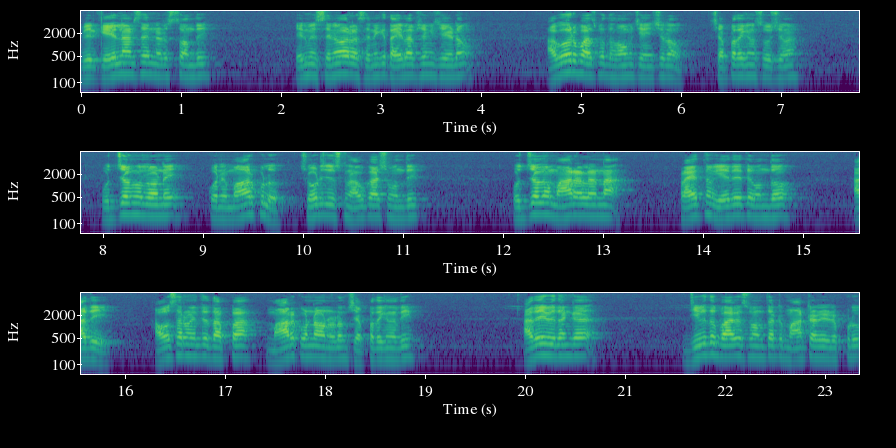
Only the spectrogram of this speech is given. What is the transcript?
వీరికి ఏలినాటి శని నడుస్తుంది? ఎనిమిది శనివారాలు శనికి తైలాభిషేకం చేయడం అఘోర పాశుపత హోమం చేయించడం చెప్పదగిన సూచన. ఉద్యోగంలోనే కొన్ని మార్పులు చోటు చేసుకునే అవకాశం ఉంది. ఉద్యోగం మారాలన్న ప్రయత్నం ఏదైతే ఉందో అది అవసరమైతే తప్ప మారకుండా ఉండడం చెప్పదగినది. అదేవిధంగా జీవిత భాగస్వామితో మాట్లాడేటప్పుడు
